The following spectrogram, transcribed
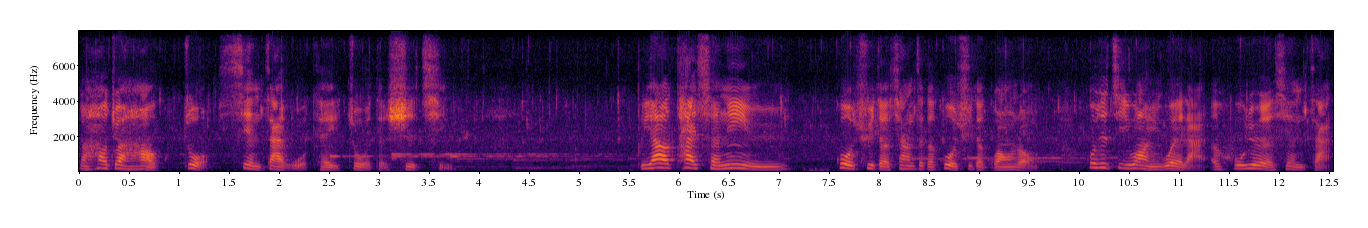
然后就好好做现在我可以做的事情，不要太沉溺于过去的，像这个过去的光荣，或是寄望于未来而忽略了现在。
